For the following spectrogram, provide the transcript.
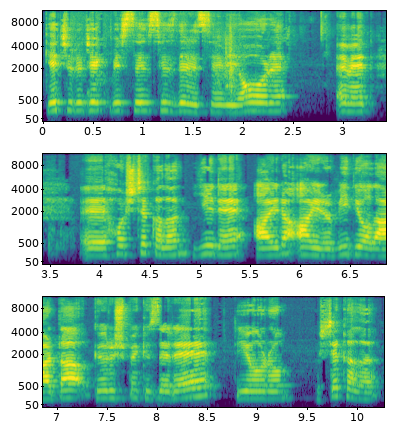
geçirecekmişsin. Sizleri seviyor. Evet. E, hoşça kalın. Yine ayrı ayrı videolarda görüşmek üzere diyorum. Hoşça kalın.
